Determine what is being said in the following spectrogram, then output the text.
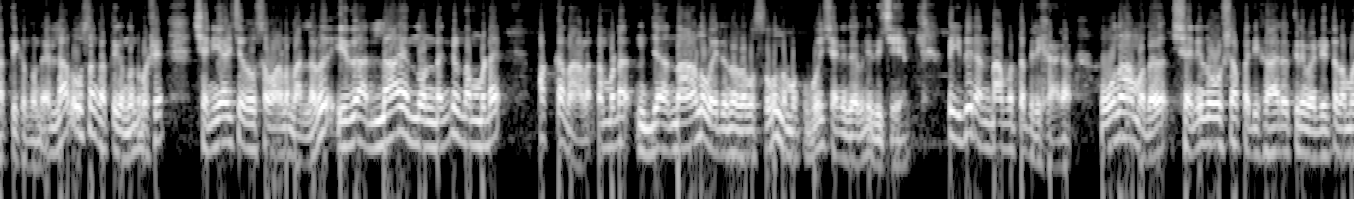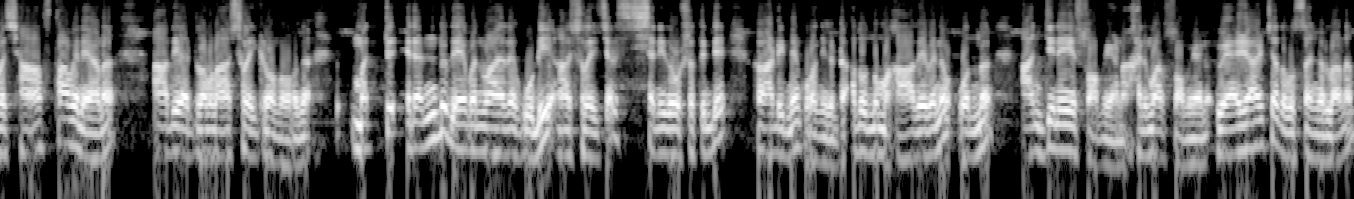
കത്തിക്കുന്നുണ്ട്. എല്ലാ ദിവസവും കത്തിക്കുന്നുണ്ട്. പക്ഷേ ശനിയാഴ്ച ദിവസമാണ് നല്ലത്. ഇതല്ല എന്നുണ്ടെങ്കിൽ നമ്മുടെ പക്കനാൾ നമ്മുടെ ജ- നാൾ വരുന്ന ദിവസവും നമുക്ക് പോയി ശനിദേവന് ഇത് ചെയ്യാം. അപ്പൊ ഇത് രണ്ടാമത്തെ പരിഹാരം. മൂന്നാമത് ശനിദോഷ പരിഹാരത്തിന് വേണ്ടിയിട്ട് നമ്മൾ ശാസ്താവിനെയാണ് ആദ്യമായിട്ട് നമ്മൾ ആശ്രയിക്കണമെന്ന് പറഞ്ഞത് മറ്റ് രണ്ട് ദേവന്മാരെ കൂടി ആശ്രയിച്ചാൽ ശനിദോഷത്തിന്റെ കാഠിന്യം കുറഞ്ഞു കിട്ടും. അതൊന്ന് മഹാദേവനും ഒന്ന് ആഞ്ജനേയ സ്വാമിയാണ് ഹനുമാൻ സ്വാമിയാണ്. വ്യാഴാഴ്ച ദിവസങ്ങളിലാണ്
